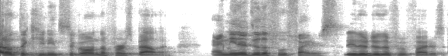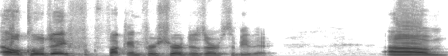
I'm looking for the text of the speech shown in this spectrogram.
I don't think he needs to go on the first ballot. And neither do the Foo Fighters. Neither do the Foo Fighters. Oh, Cool J, f- fucking for sure deserves to be there. Um,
